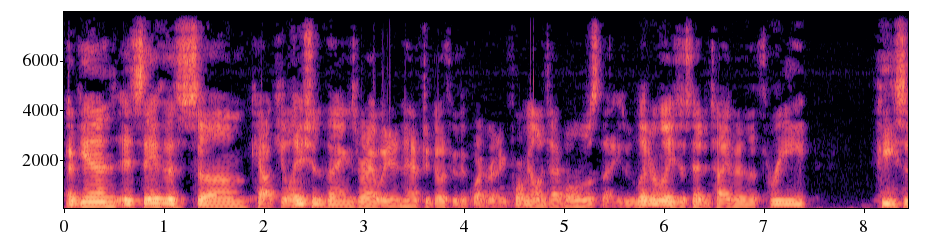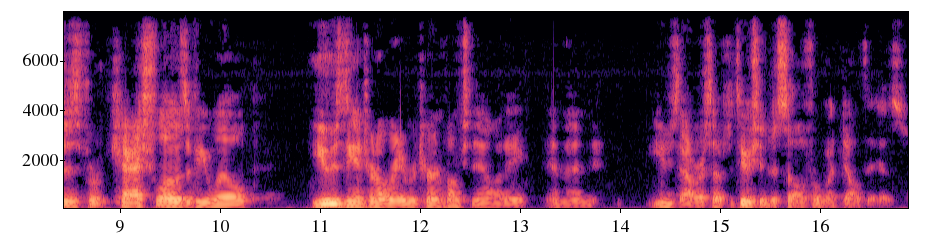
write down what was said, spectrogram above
Again, it saved us some calculation things, right? We didn't have to go through the quadratic formula and type all those things. We literally just had to type in the three pieces for cash flows, if you will, use the internal rate of return functionality, and then use our substitution to solve for what delta is.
